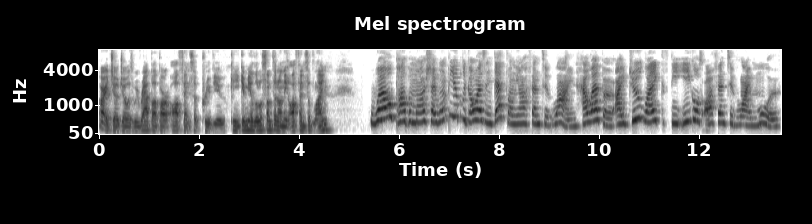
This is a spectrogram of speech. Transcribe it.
All right, JoJo, as we wrap up our offensive preview, can you give me a little something on the offensive line? Well, Papa Marsh, I won't be able to go as in depth on the offensive line. However, I do like the Eagles' offensive line more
